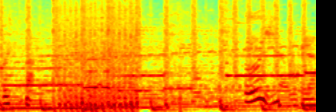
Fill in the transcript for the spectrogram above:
เฮ้ยหนักเฮ้ยแต่ลูกเนี่ย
